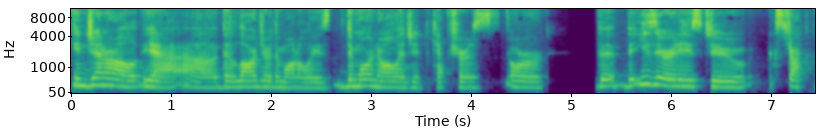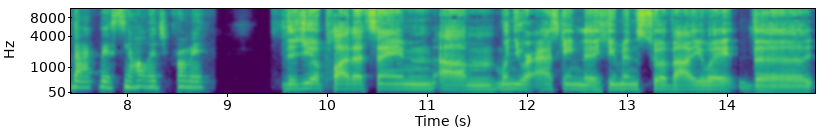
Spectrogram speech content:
in general, yeah, uh, the larger the model is, the more knowledge it captures, or the, the easier it is to extract back this knowledge from it. Did you apply that same um, when you were asking the humans to evaluate the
